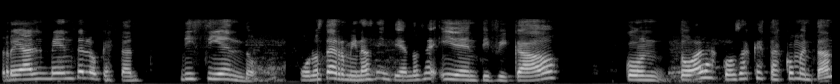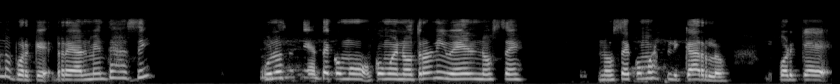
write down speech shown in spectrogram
realmente lo que están diciendo. Uno termina sintiéndose identificado con todas las cosas que estás comentando, porque realmente es así. Uno se siente como, como en otro nivel, no sé, no sé cómo explicarlo, porque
